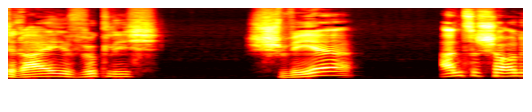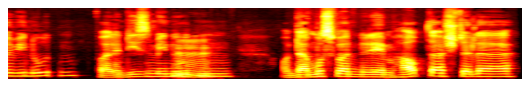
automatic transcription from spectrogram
drei wirklich schwer anzuschauende Minuten, weil in diesen Minuten, und da muss man dem Hauptdarsteller,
